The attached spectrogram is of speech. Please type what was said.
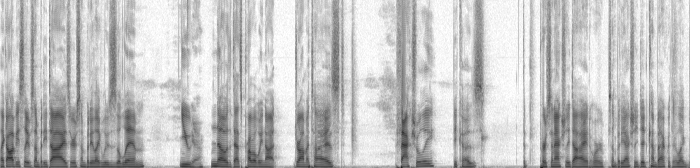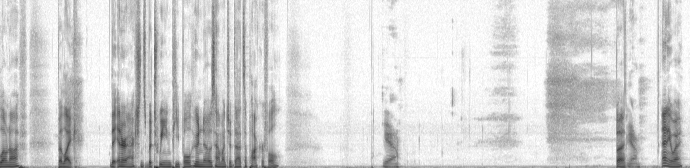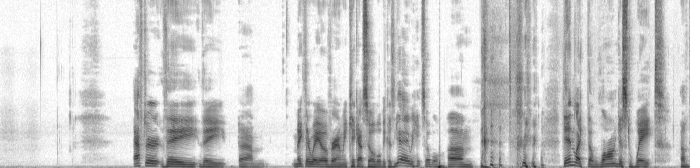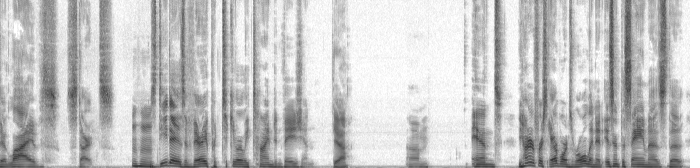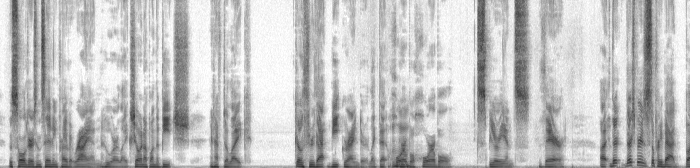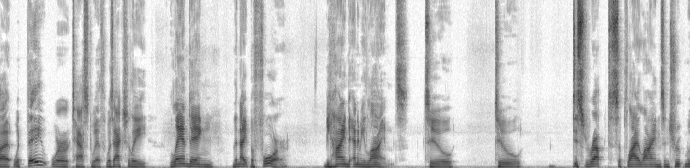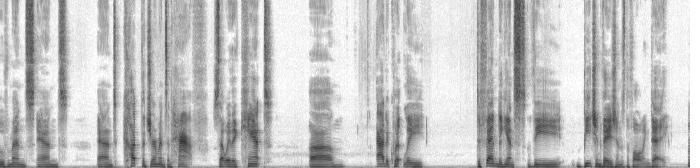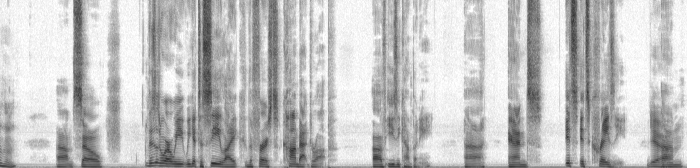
Like obviously, if somebody dies or somebody like loses a limb, you yeah know that that's probably not dramatized factually because the person actually died or somebody actually did come back with their leg blown off. But like the interactions between people, who knows how much of that's apocryphal? yeah But yeah anyway, after they they um make their way over and we kick out Sobel because yay we hate Sobel. Um, then like the longest wait of their lives starts. hmm D-Day is a very particularly timed invasion. yeah, Um, and the 101st Airborne's role in it isn't the same as the the soldiers in Saving Private Ryan who are like showing up on the beach and have to like go through that meat grinder, like that horrible, horrible experience there. Uh, their their experience is still pretty bad, but what they were tasked with was actually landing the night before behind enemy lines to to disrupt supply lines and troop movements and and cut the Germans in half, so that way they can't um, adequately defend against the beach invasions the following day. Mm-hmm. Um, so this is where we we get to see like the first combat drop of Easy Company, uh, and it's it's crazy. Yeah. Um,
